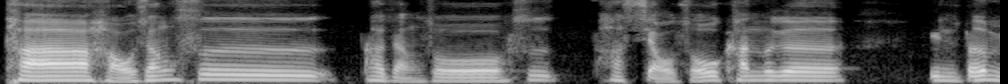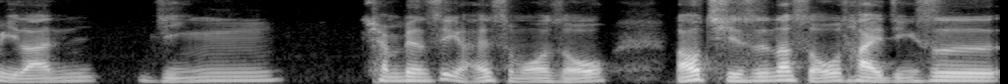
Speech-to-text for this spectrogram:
他好像是他讲说是他小时候看那个英德米兰赢。Champions League 还是什么时候？然后其实那时候他已经是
